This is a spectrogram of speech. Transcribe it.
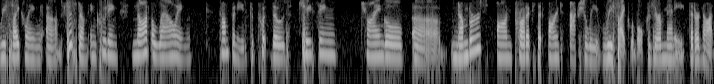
recycling um, system, including not allowing companies to put those chasing triangle uh, numbers on products that aren't actually recyclable because there are many that are not.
